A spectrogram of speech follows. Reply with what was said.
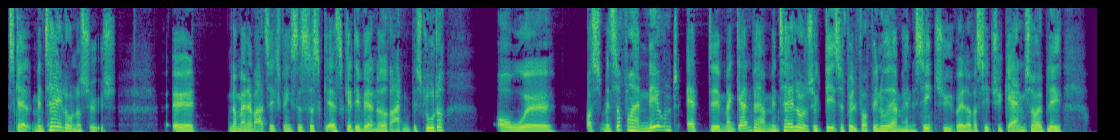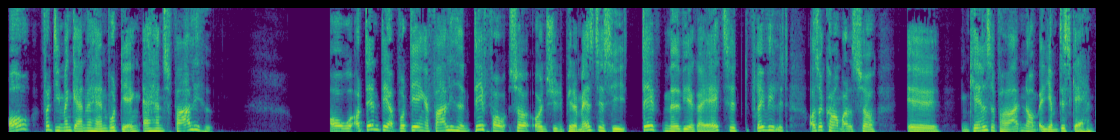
skal mentalundersøges. Øh, når man er varetægtsfængslet, så skal, skal det være noget, retten beslutter. Og, øh, og, men så får han nævnt, at øh, man gerne vil have ham mentalundersøgt. Det er selvfølgelig for at finde ud af, om han er sindssyg, eller var sindssyg i gerningsøjeblikket. Og fordi man gerne vil have en vurdering af hans farlighed. Og, og den der vurdering af farligheden, det får så øjensynligt Peter Madsen til at sige, det medvirker jeg ikke til frivilligt. Og så kommer der så øh, en kendelse fra retten om, at jamen, det skal han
